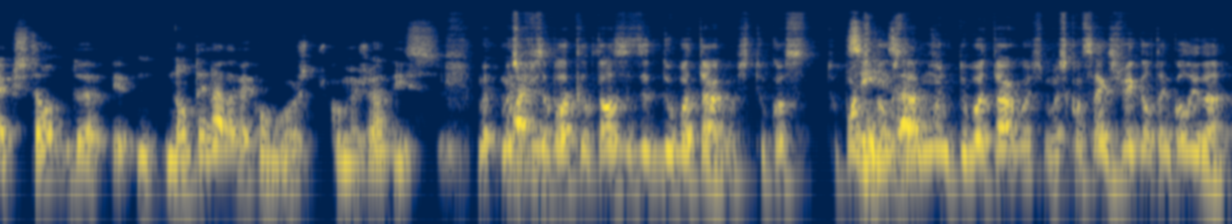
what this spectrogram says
a questão de. Não tem nada a ver com gostos, como eu já disse. Mas, mas, por exemplo, aquilo que estavas a dizer do Batáguas, tu, tu podes Sim, não gostar exato. muito do Batáguas, mas consegues ver que ele tem qualidade.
